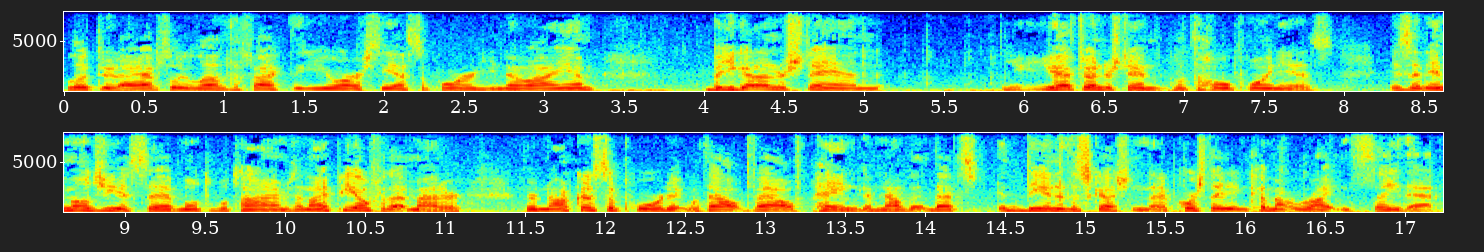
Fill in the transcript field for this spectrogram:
Look, dude, I absolutely love the fact that you are a CS supporter. You know I am, but you got to understand. You, you have to understand what the whole point is. Is that MLG has said multiple times, and IPL for that matter, they're not going to support it without Valve paying them. Now that, that's the end of the discussion. Of course, they didn't come out right and say that,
